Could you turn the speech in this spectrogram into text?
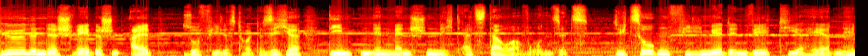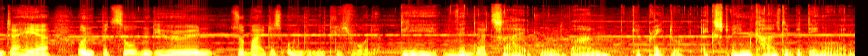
Höhlen der Schwäbischen Alb, so viel ist heute sicher, dienten den Menschen nicht als Dauerwohnsitz. Sie zogen vielmehr den Wildtierherden hinterher und bezogen die Höhlen, sobald es ungemütlich wurde. Die Winterzeiten waren geprägt durch extrem kalte Bedingungen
